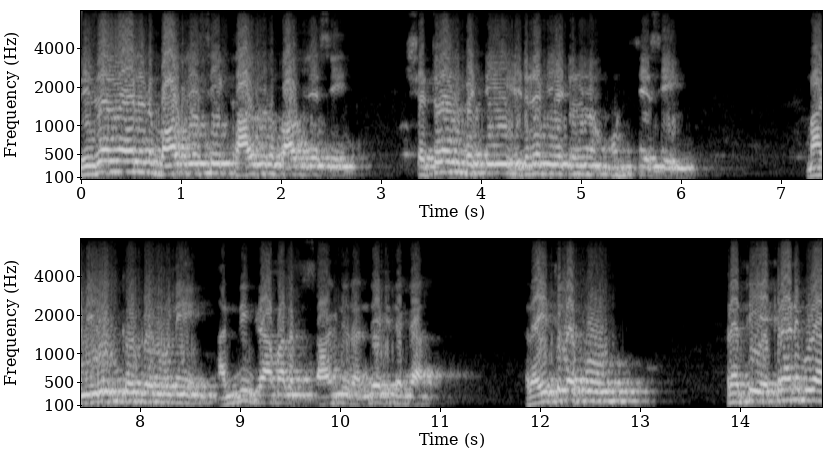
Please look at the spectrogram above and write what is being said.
రిజర్వాయర్లను బాగు చేసి కాలువలను బాగు చేసి షట్టర్లను పెట్టి ఎడి రెగ్యులేటర్లను పూర్తి చేసి మా నియోజకవర్గంలోని అన్ని గ్రామాలకు సాగునీరు అందే విధంగా రైతులకు ప్రతి ఎకరానికి కూడా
